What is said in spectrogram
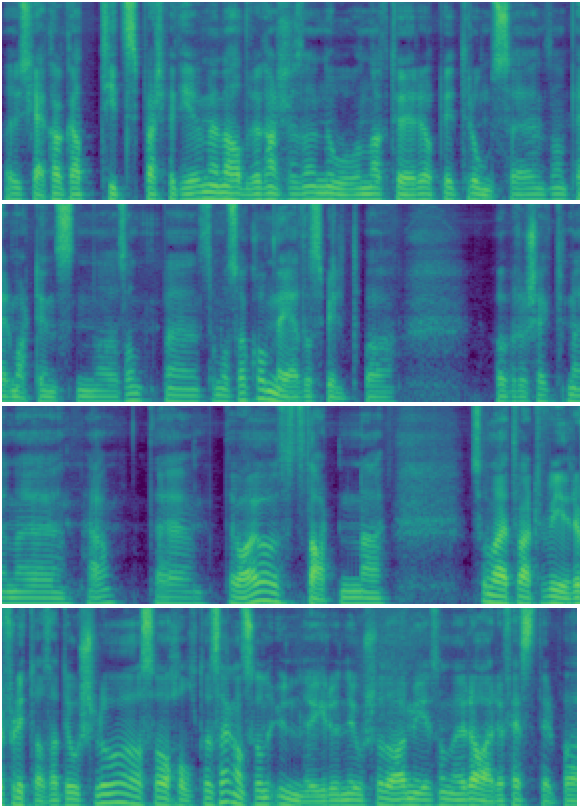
Da husker jeg ikke akkurat tidsperspektivet, men det hadde vel kanskje sånn noen aktører oppe i Tromsø, sånn Per Martinsen og sånt, men, som også kom ned og spilte på, på prosjekt. Men eh, ja, det, det var jo starten eh, som da etter hvert videre flytta seg til Oslo, og så holdt det seg ganske sånn undergrunn i Oslo. Det var mye sånne rare fester på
